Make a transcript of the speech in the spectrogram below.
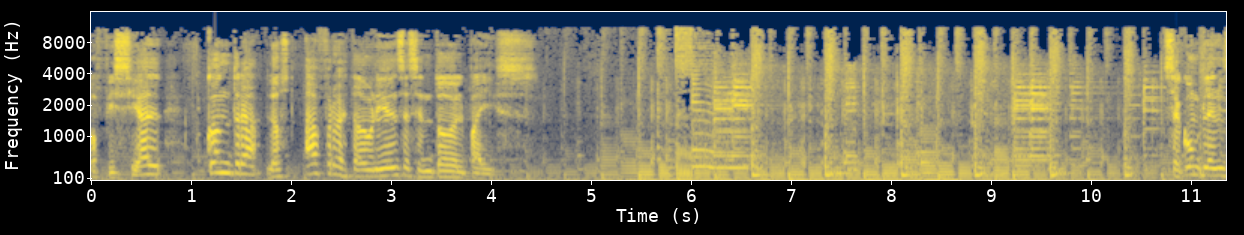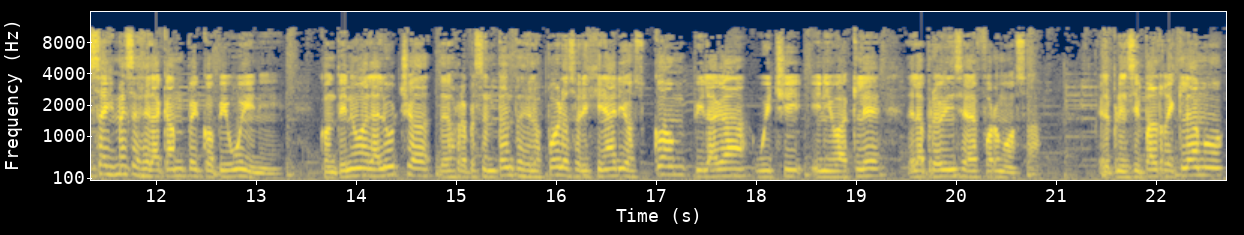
oficial contra los afroestadounidenses en todo el país. Se cumplen seis meses de la Campe Copiwini. Continúa la lucha de los representantes de los pueblos originarios Com, Pilagá, Huichí y Nibaclé de la provincia de Formosa. El principal reclamo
